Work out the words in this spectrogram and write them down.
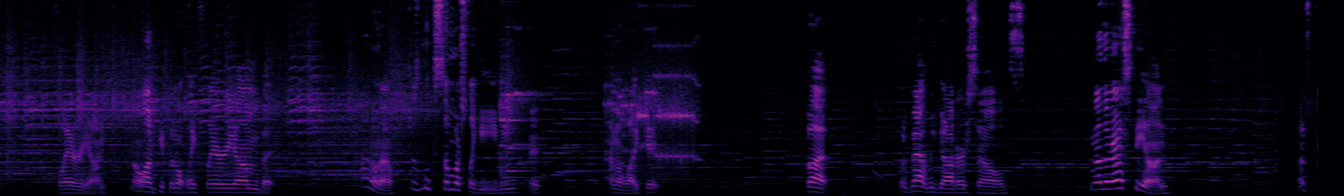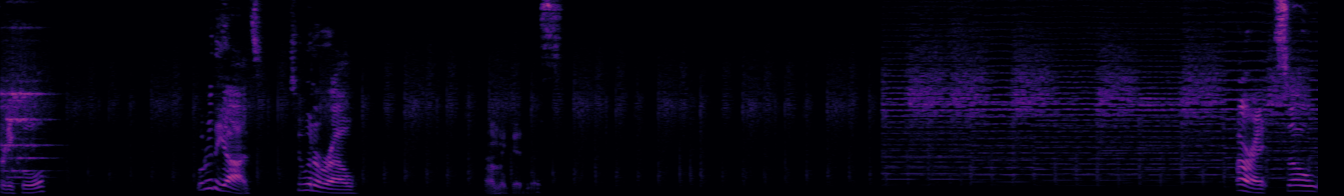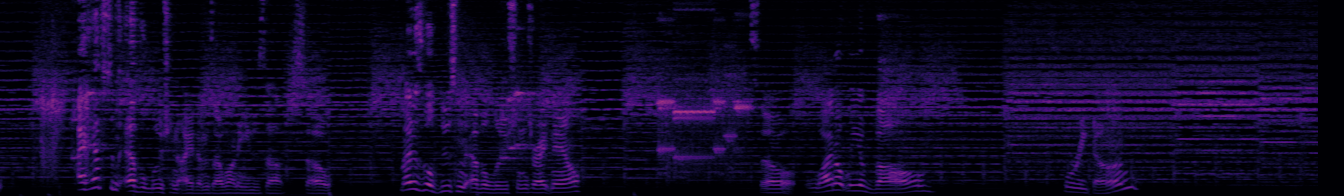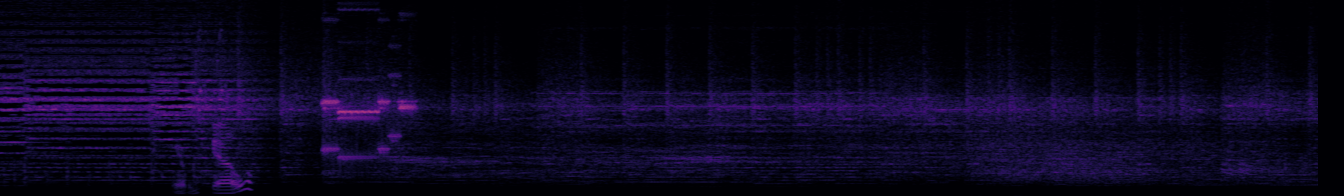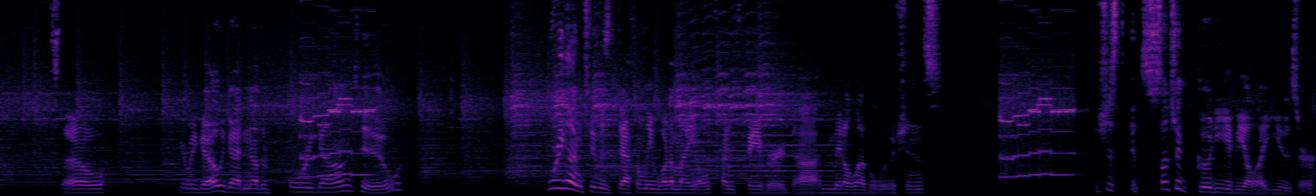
Flareon. A lot of people don't like Flareon, but I don't know. It just looks so much like Eevee that I kind of like it. But with that, we got ourselves another Espeon. That's pretty cool. What are the odds? Two in a row. Oh my goodness. Alright, so I have some evolution items I want to use up, so might as well do some evolutions right now. So why don't we evolve Porygon? There we go. So, here we go. We got another Porygon 2. Porygon 2 is definitely one of my all-time favorite uh, middle evolutions. It's just, it's such a good Eviolite user.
